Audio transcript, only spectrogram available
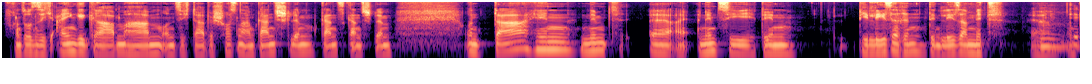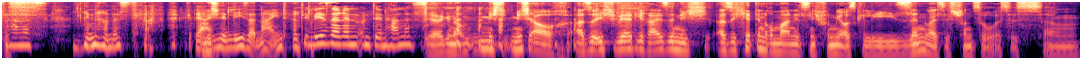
Franzosen sich eingegraben haben und sich da beschossen haben. Ganz schlimm, ganz, ganz schlimm. Und dahin nimmt, äh, nimmt sie den, die Leserin, den Leser mit. Ja, mhm, den Hannes. Den Hannes, der mich, eine Leser, nein. Die Leserin und den Hannes. Ja, genau, mich, mich auch. Also ich wäre die Reise nicht, also ich hätte den Roman jetzt nicht von mir aus gelesen, weil es ist schon so, es ist, ähm,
